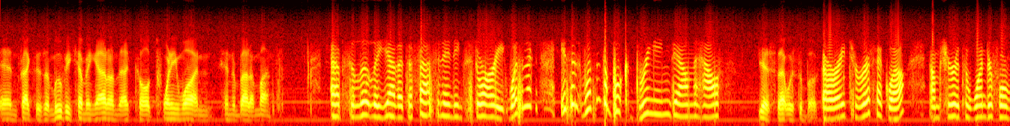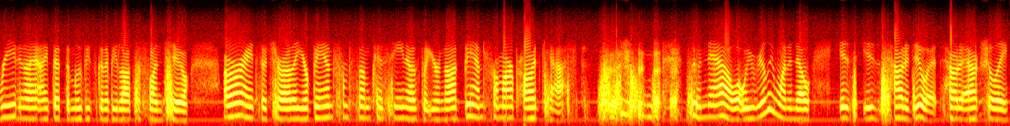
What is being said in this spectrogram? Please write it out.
In fact, there's a movie coming out on that called 21 in about a month. Absolutely, yeah, that's a fascinating story. Wasn't it? Isn't wasn't the book Bringing Down the House? Yes, that was the book. All right, terrific. Well, I'm sure it's a wonderful read, and I, I bet the movie's going to be lots of fun too. All right, so Charlie, you're banned from some casinos, but you're not banned from our podcast. so now, what we really want to know is is how to do it, how to actually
